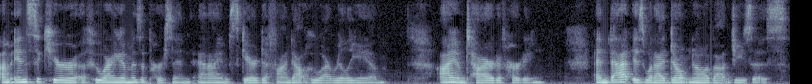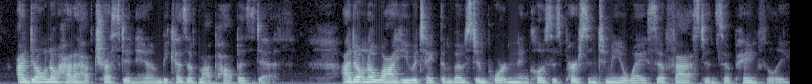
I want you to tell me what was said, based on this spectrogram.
I'm insecure of who I am as a person, and I am scared to find out who I really am. I am tired of hurting. And that is what I don't know about Jesus. I don't know how to have trust in him because of my papa's death. I don't know why he would take the most important and closest person to me away so fast and so painfully.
